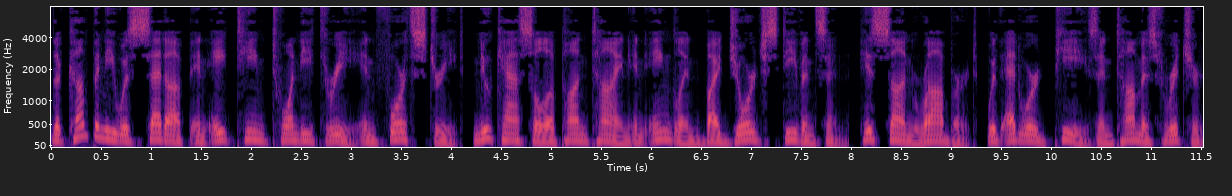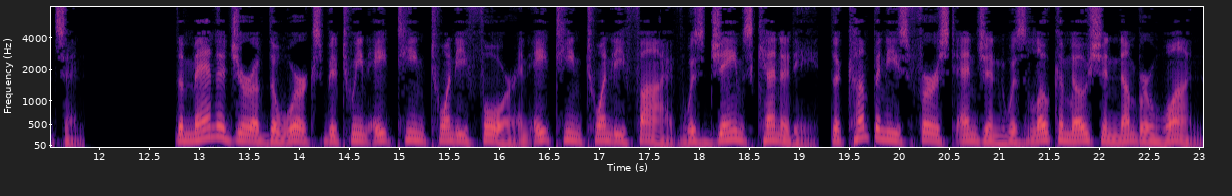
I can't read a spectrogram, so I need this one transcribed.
The company was set up in 1823 in Forth Street, Newcastle upon Tyne in England by George Stephenson, his son Robert, with Edward Pease and Thomas Richardson. The manager of the works between 1824 and 1825 was James Kennedy. The company's first engine was Locomotion No. 1,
